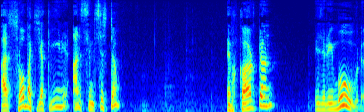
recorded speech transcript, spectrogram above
I so much yaqeen in unseen system. If curtain is removed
